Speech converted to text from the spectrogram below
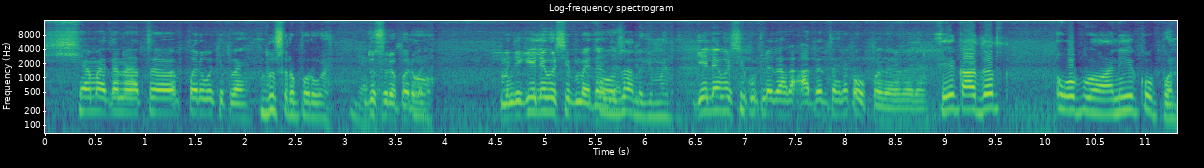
ह्या मैदानाचं पर्व किती आहे? दुसरं पर्व आहे. दुसरं पर्व आहे. म्हणजे गेल्या वर्षी मैदान हो झालं. झालं की मैदान. गेल्या वर्षी कुठलं झालं? आदत झालं का ओपन झालं मैदान? एक आदत ओप आणि एक ओपन.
